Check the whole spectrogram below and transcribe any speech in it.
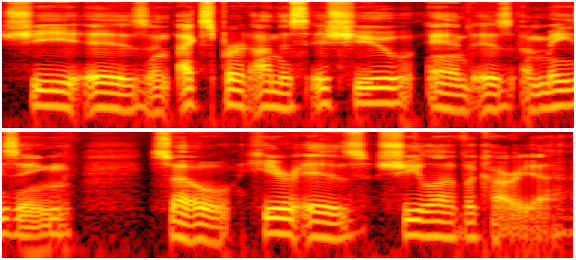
She is an expert on this issue and is amazing. So here is Sheila Vakharia.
